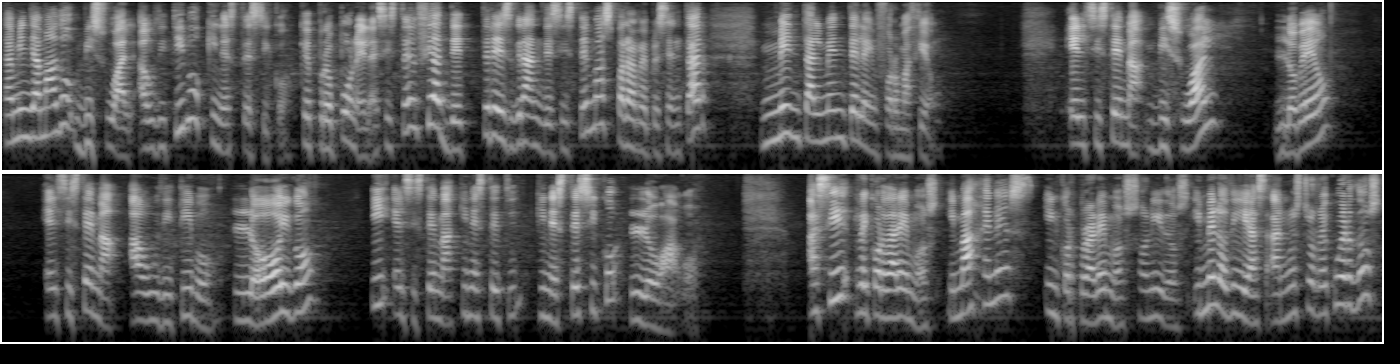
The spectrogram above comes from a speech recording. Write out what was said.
también llamado visual, auditivo, kinestésico, que propone la existencia de tres grandes sistemas para representar mentalmente la información. El sistema visual, lo veo, el sistema auditivo, lo oigo y el sistema kinestésico, lo hago. Así recordaremos imágenes, incorporaremos sonidos y melodías a nuestros recuerdos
